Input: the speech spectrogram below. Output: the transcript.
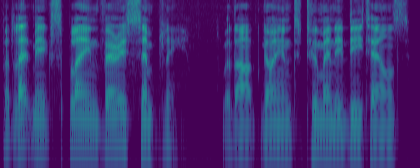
But let me explain very simply, without going into too many details.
